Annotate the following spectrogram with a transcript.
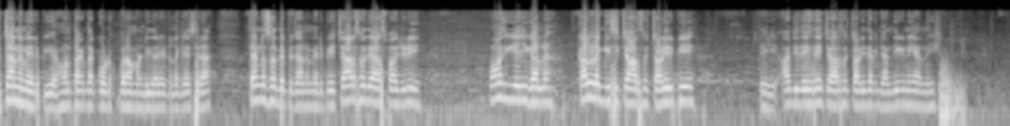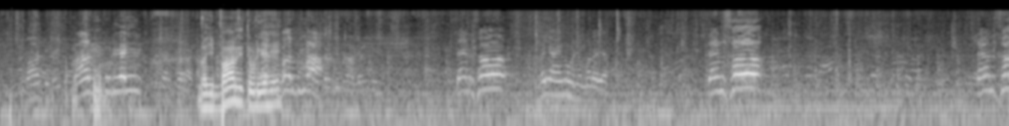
95 ਰੁਪਏ। ਹੁਣ ਤੱਕ ਦਾ ਕੋਟਕਪੁਰਾ ਮੰਡੀ ਦਾ ਰੇਟ ਲੱਗਿਆ ਸਿਰਾ। 300 ਤੇ 95 ਰੁਪਏ 400 ਦੇ ਆਸ-ਪਾਸ ਜਿਹੜੀ ਪਹੁੰਚ ਗਈ ਹੈ ਜੀ ਗੱਲ। ਕੱਲ ਲੱਗੀ ਸੀ 440 ਰੁਪਏ। ਤੇ ਅੱਜ ਦੇਖਦੇ ਹਾਂ 440 ਤੱਕ ਜਾਂਦੀ ਕਿ ਨਹੀਂ ਜਾਂਦੀ। ਬਾਹਰ ਦੀ ਤੂੜੀ ਆ ਜੀ। ਲਓ ਜੀ ਬਾਹਰ ਦੀ ਤੂੜੀ ਹੈ ਇਹ। 300 ਰੁਪਿਆ 300 ਭਈਆ ਇਹਨੂੰ ਹੋ ਜਾ ਮੜਾ ਜਾ 300 300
